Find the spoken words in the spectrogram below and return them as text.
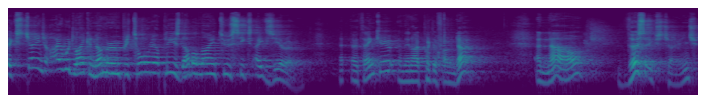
exchange, I would like a number in Pretoria, please, double nine two six eight zero. Uh, uh, thank you. And then I put the phone down. And now, this exchange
